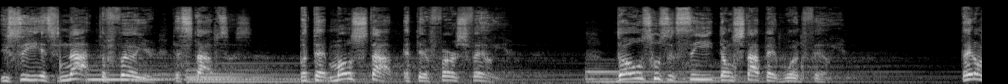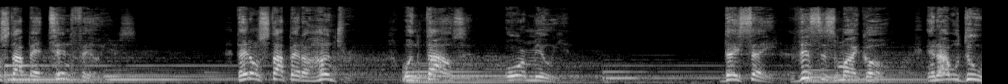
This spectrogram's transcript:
You see, it's not the failure that stops us, but that most stop at their first failure. Those who succeed don't stop at one failure. They don't stop at 10 failures. They don't stop at a 100, 1,000, or a million. They say, This is my goal. and I will do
